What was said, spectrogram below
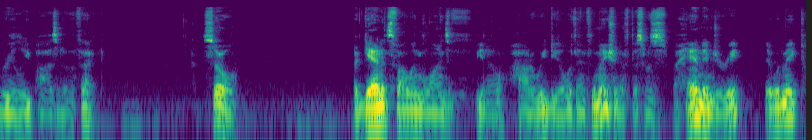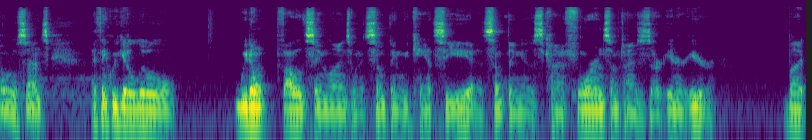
really positive effect. So, again, it's following the lines of, you know, how do we deal with inflammation? If this was a hand injury, it would make total sense. I think we get a little, we don't follow the same lines when it's something we can't see and it's something that's kind of foreign. Sometimes it's our inner ear. But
